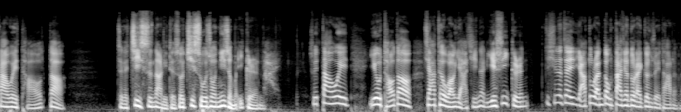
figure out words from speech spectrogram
大卫逃到这个祭司那里的时候，祭司问说：“你怎么一个人来？”所以大卫又逃到加特王亚基那里，也是一个人。现在在亚杜兰洞，大家都来跟随他了。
